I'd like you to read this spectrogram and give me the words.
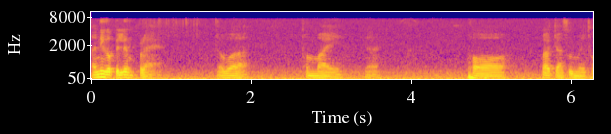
อันนี้ก็เป็นเรื่องแปลกนะว่าทำไมนะพอพระอาจารย์สุเมโท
